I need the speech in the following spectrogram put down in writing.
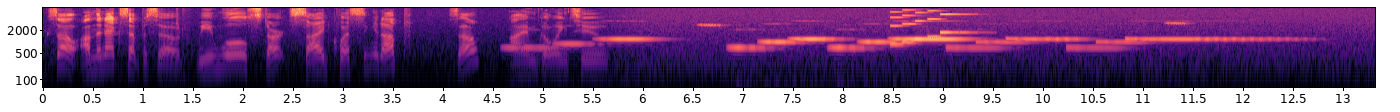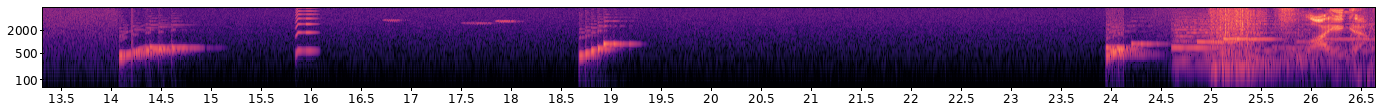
so, on the next episode, we will start side questing it up. So, I'm going to out.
